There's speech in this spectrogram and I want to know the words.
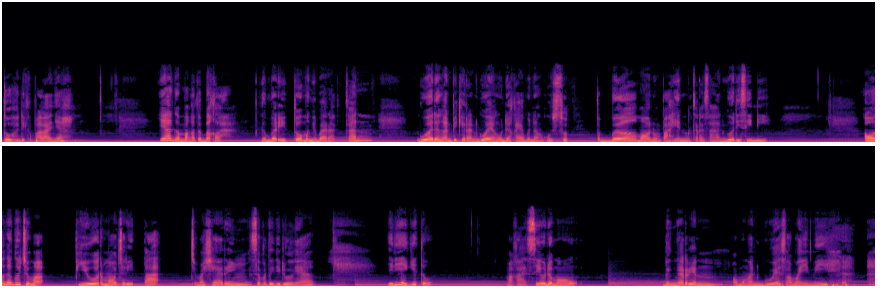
tuh di kepalanya. Ya gampang ketebak lah. Gambar itu mengibaratkan gue dengan pikiran gue yang udah kayak benang kusut tebel mau numpahin keresahan gue di sini. Awalnya gue cuma pure mau cerita, cuma sharing seperti judulnya. Jadi ya gitu. Makasih udah mau dengerin omongan gue sama ini.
